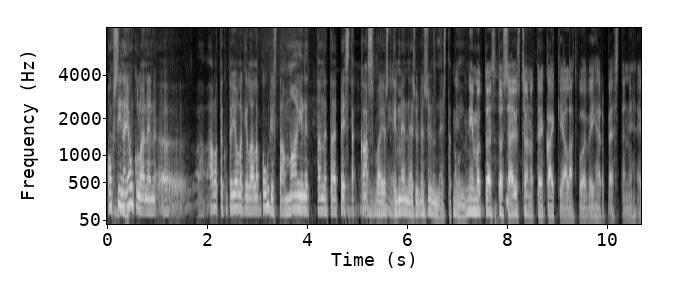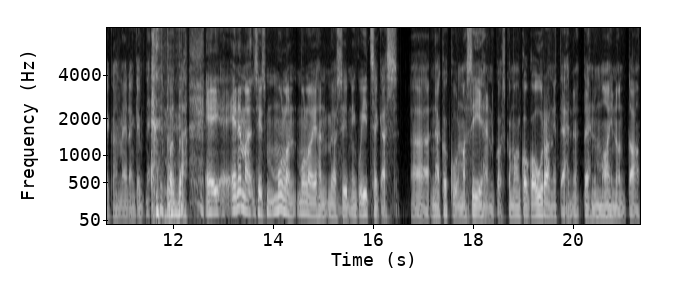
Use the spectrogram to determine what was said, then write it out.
onko siinä mm. jonkunlainen, äh, haluatteko te jollakin lailla puhdistaa mainettanne tai pestä kasvaa niin. jostakin menneisyyden synneistä? Kun... Niin, niin, mutta tuossa just sanottiin, että kaikki alat voi viherpestä, niin eiköhän meidänkin. tuota, ei, enemmän, siis mulla on, mulla on ihan myös niin kuin itsekäs näkökulma siihen, koska mä oon koko urani tehnyt, tehnyt mainontaa.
